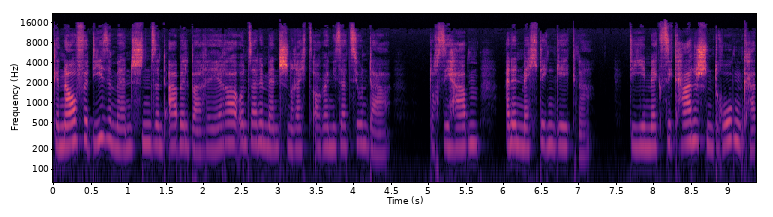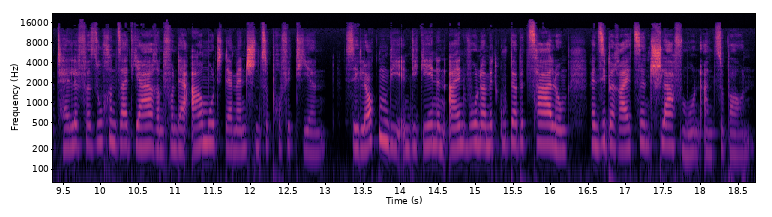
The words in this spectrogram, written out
Genau für diese Menschen sind Abel Barrera und seine Menschenrechtsorganisation da. Doch sie haben einen mächtigen Gegner. Die mexikanischen Drogenkartelle versuchen seit Jahren von der Armut der Menschen zu profitieren. Sie locken die indigenen Einwohner mit guter Bezahlung, wenn sie bereit sind, Schlafmohn anzubauen.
